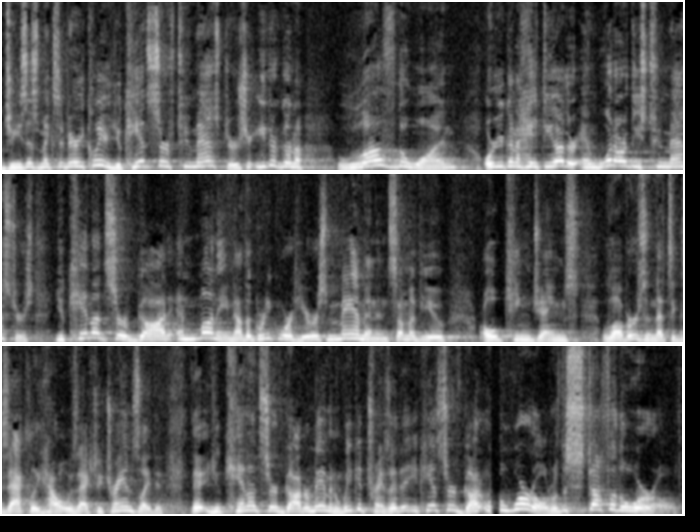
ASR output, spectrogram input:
Jesus makes it very clear you can't serve two masters. You're either going to love the one or you're going to hate the other. And what are these two masters? You cannot serve God and money. Now, the Greek word here is mammon, and some of you are old King James lovers, and that's exactly how it was actually translated. Eh, you cannot serve God or mammon. We could translate it you can't serve God or the world or the stuff of the world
